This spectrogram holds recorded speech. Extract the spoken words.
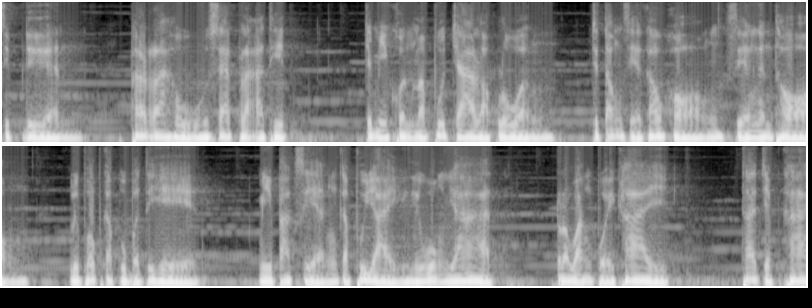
10 เดือน พระราหูแทรกพระอาทิตย์ จะมีคนมาพูดจาหลอกลวง จะต้องเสียเข้าของ เสียเงินทอง หรือพบกับอุบัติเหตุ มีปากเสียงกับผู้ใหญ่หรือวงญาติ ระวังป่วยไข้ ถ้าเจ็บไข้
